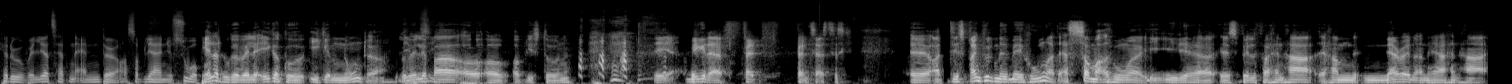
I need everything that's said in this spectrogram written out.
kan du jo vælge at tage den anden dør, og så bliver han jo sur på Eller du kan vælge ikke at gå igennem nogen dør. Du Lige kan vælge præcis. bare at, at, at blive stående. det er, hvilket er fa- fantastisk. Øh, og det er sprængfyldt med, med humor. Der er så meget humor i, i det her øh, spil, for han har, ham narratoren her, han har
